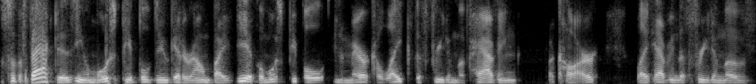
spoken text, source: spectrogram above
so the fact is, you know, most people do get around by vehicle. Most people in America like the freedom of having a car, like having the freedom of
